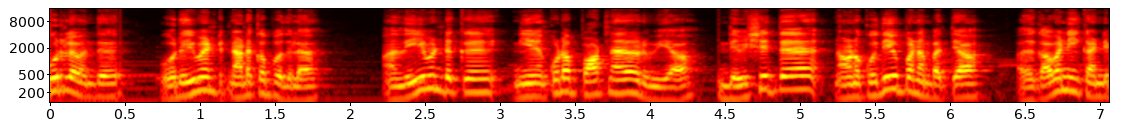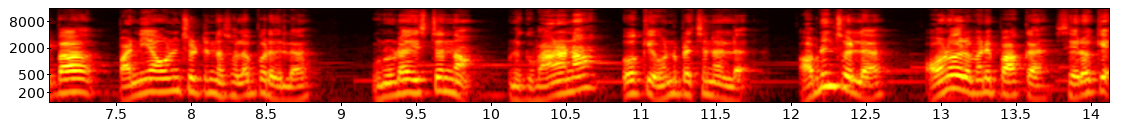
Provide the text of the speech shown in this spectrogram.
ஊரில் வந்து ஒரு ஈவெண்ட் நடக்க போதில்ல அந்த ஈவெண்ட்டுக்கு நீ என் கூட பார்ட்னராக வருவியா? இந்த விஷயத்த நான் உனக்கு உதவி பண்ண பார்த்தியா அதுக்காக நீ கண்டிப்பாக பண்ணியாகணும்னு சொல்லிட்டு நான் சொல்ல போகிறதில்ல உன்னோட இஷ்டம் தான் உனக்கு வேணானா ஓகே ஒன்றும் பிரச்சனை இல்லை. அப்படின்னு சொல்ல அவனும் ஒரு மாதிரி பார்க்க சரி ஓகே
